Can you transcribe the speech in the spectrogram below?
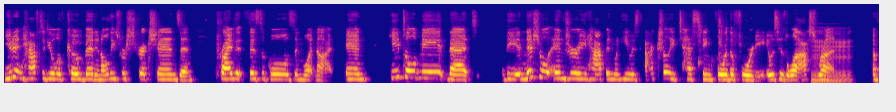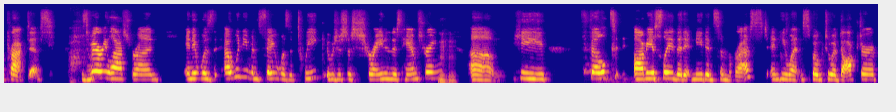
you didn't have to deal with COVID and all these restrictions and private physicals and whatnot. And he told me that the initial injury happened when he was actually testing for the 40. It was his last mm. run of practice his very last run. And it was, I wouldn't even say it was a tweak. It was just a strain in his hamstring. Mm-hmm. Um, he felt obviously that it needed some rest. And he went and spoke to a doctor.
